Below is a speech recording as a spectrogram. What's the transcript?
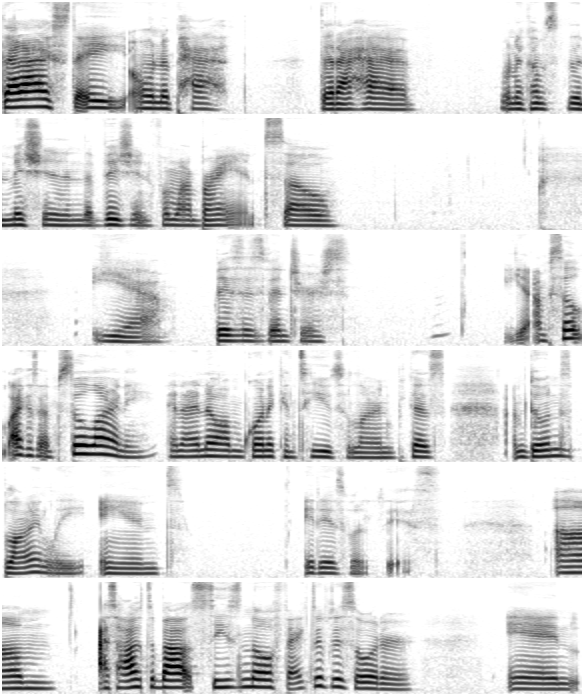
that I stay on the path that I have when it comes to the mission and the vision for my brand. So yeah, business ventures yeah, I'm still like I said, I'm still learning, and I know I'm going to continue to learn because I'm doing this blindly, and it is what it is. Um, I talked about seasonal affective disorder and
